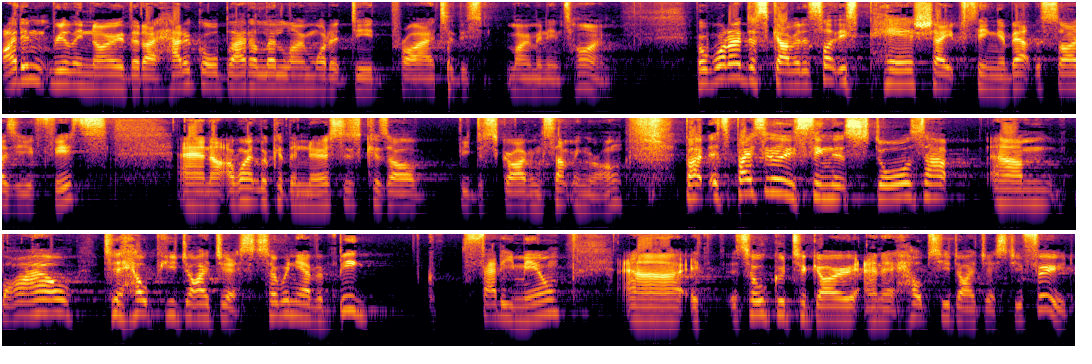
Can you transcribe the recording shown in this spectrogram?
I didn't really know that I had a gallbladder, let alone what it did prior to this moment in time. But what I discovered, it's like this pear shaped thing about the size of your fists. And I won't look at the nurses because I'll be describing something wrong. But it's basically this thing that stores up um, bile to help you digest. So when you have a big fatty meal, uh, it, it's all good to go and it helps you digest your food.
